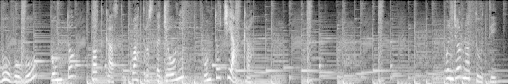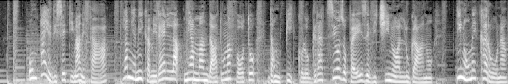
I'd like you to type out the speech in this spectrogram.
www.podcastquattrostagioni.ch. Buongiorno a tutti. Un paio di settimane fa la mia amica Mirella mi ha mandato una foto da un piccolo, grazioso paese vicino a Lugano, di nome Carona.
